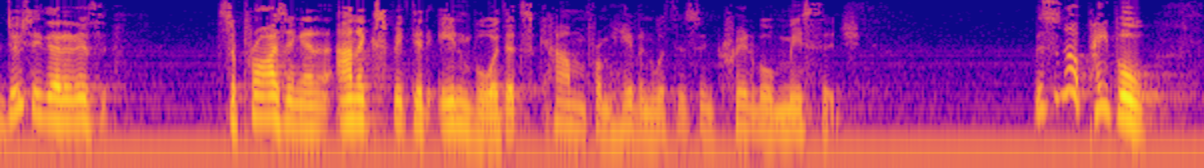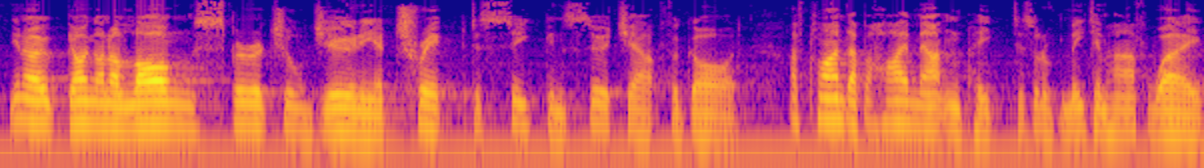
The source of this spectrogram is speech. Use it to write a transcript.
Do you see that it is surprising and unexpected envoy that's come from heaven with this incredible message? This is not people, you know, going on a long spiritual journey, a trek to seek and search out for God. I've climbed up a high mountain peak to sort of meet him halfway.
